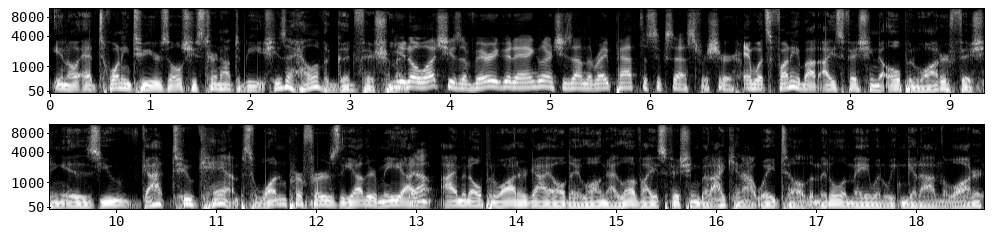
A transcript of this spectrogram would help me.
you know at 22 years old, she's turned out to be she's a hell of a good fisherman. You know what? She's a very good angler, and she's on the right path to success for sure. And what's funny about ice fishing to open water fishing is you've got two camps. One prefers the other. Me, I'm, Yeah. I'm an open water guy all day long. I love ice fishing, but I cannot wait till the middle of May when we can get out in the water.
